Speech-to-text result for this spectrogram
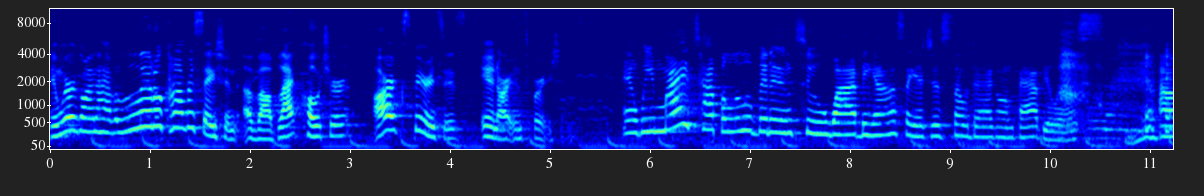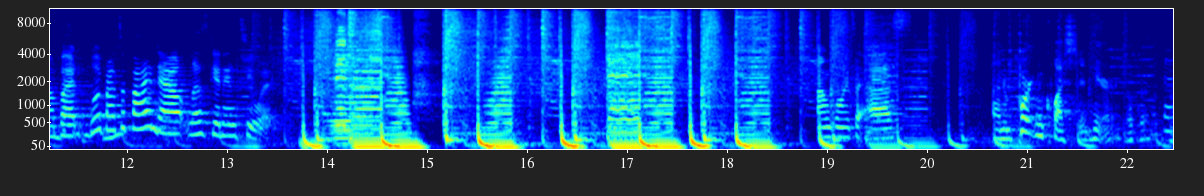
and we're going to have a little conversation about Black culture, our experiences, and our inspirations. And we might tap a little bit into why Beyonce is just so daggone fabulous. Uh, but we're about to find out. Let's get into it. I'm going to ask an important question here. Okay.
